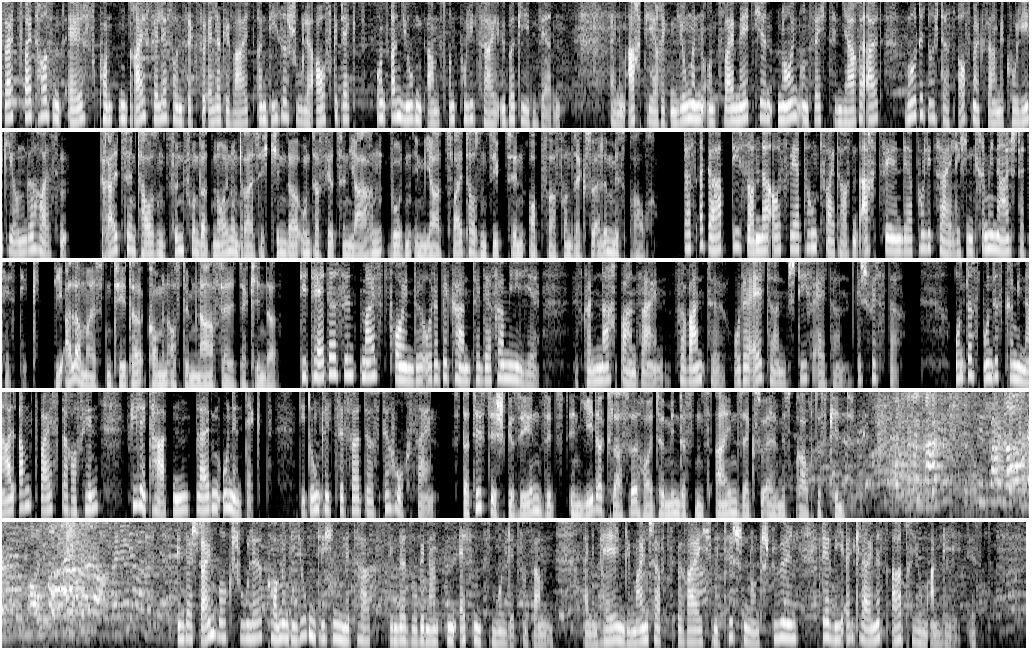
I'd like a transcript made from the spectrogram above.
Seit 2011 konnten drei Fälle von sexueller Gewalt an dieser Schule aufgedeckt und an Jugendamt und Polizei übergeben werden. Einem achtjährigen Jungen und zwei Mädchen, neun und 16 Jahre alt, wurde durch das aufmerksame Kollegium geholfen. 13.539 Kinder unter 14 Jahren wurden im Jahr 2017 Opfer von sexuellem Missbrauch. Das ergab die Sonderauswertung 2018 der polizeilichen Kriminalstatistik. Die allermeisten Täter kommen aus dem Nahfeld der Kinder. Die Täter sind meist Freunde oder Bekannte der Familie. Es können Nachbarn sein, Verwandte oder Eltern, Stiefeltern, Geschwister. Und das Bundeskriminalamt weist darauf hin, viele Taten bleiben unentdeckt. Die Dunkelziffer dürfte hoch sein. Statistisch gesehen sitzt in jeder Klasse heute mindestens ein sexuell missbrauchtes Kind. In der Steinburg-Schule kommen die Jugendlichen mittags in der sogenannten Essensmulde zusammen, einem hellen Gemeinschaftsbereich mit Tischen und Stühlen, der wie ein kleines Atrium angelegt ist.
